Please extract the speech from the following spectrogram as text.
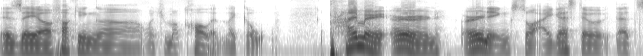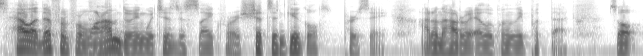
is a uh, fucking uh, what you might call it, like a primary earn earnings. So I guess that that's hella different from what I'm doing, which is just like for shits and giggles per se. I don't know how to eloquently put that. So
